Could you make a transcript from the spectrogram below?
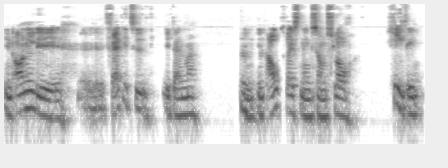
en åndelig øh, fattig tid i Danmark. En, en afkristning, som slår helt ind,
